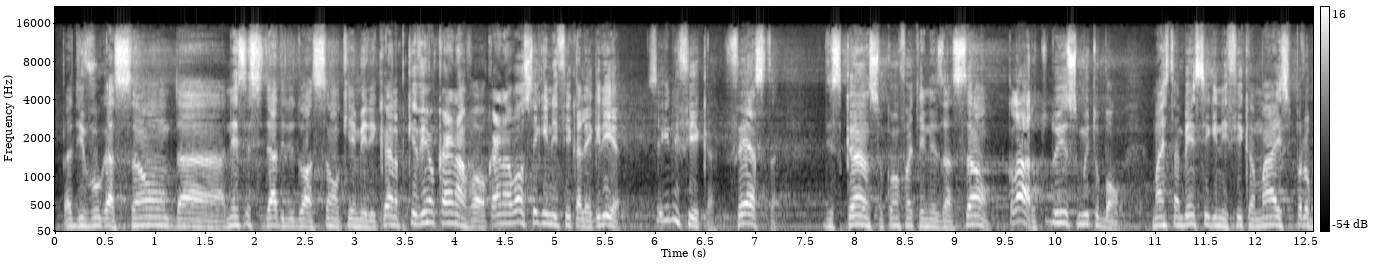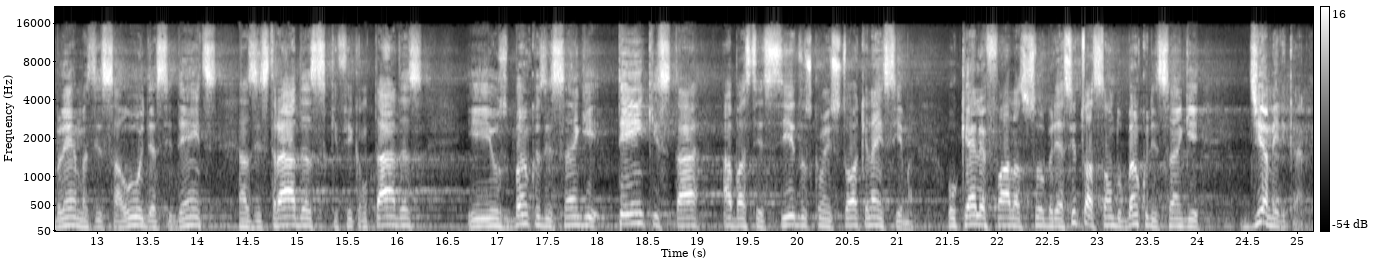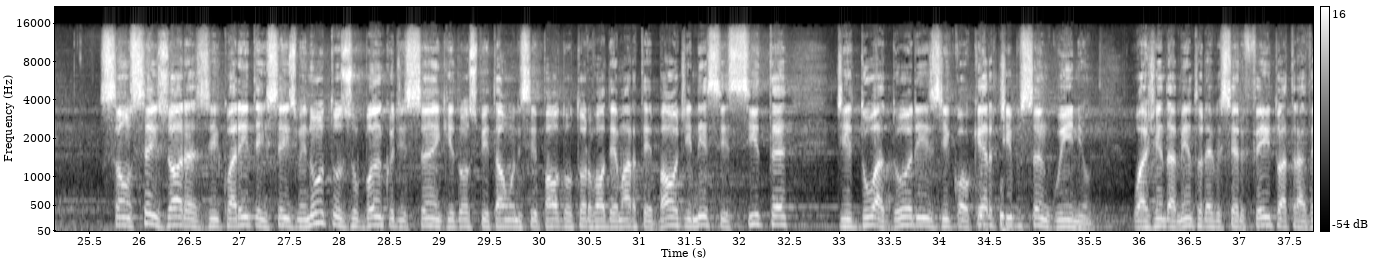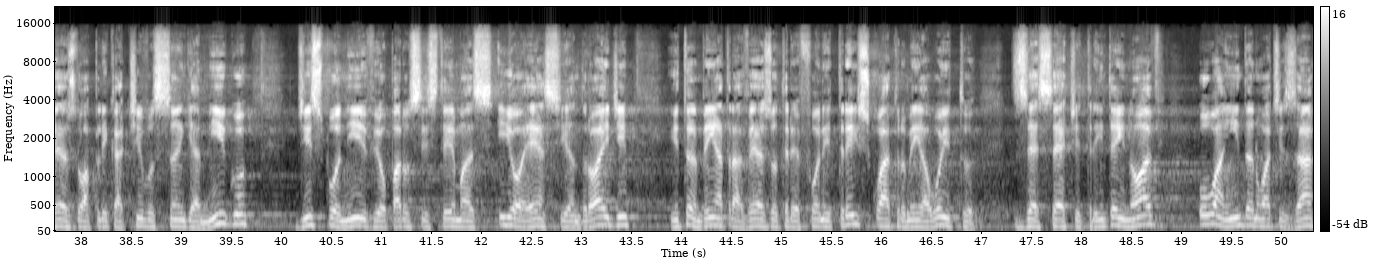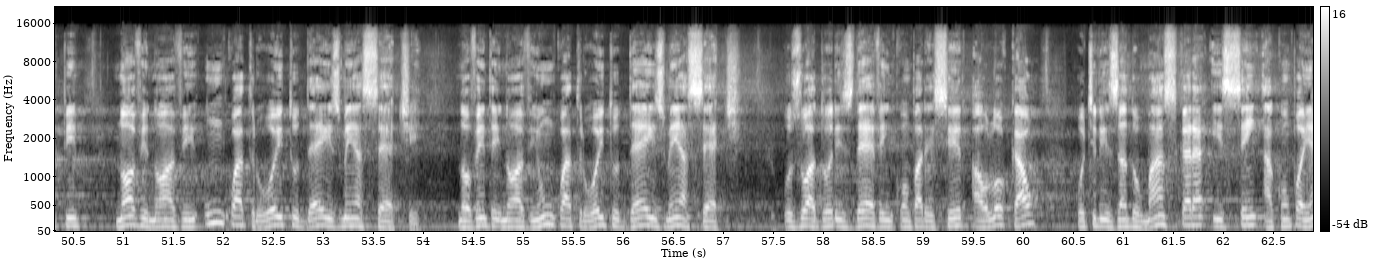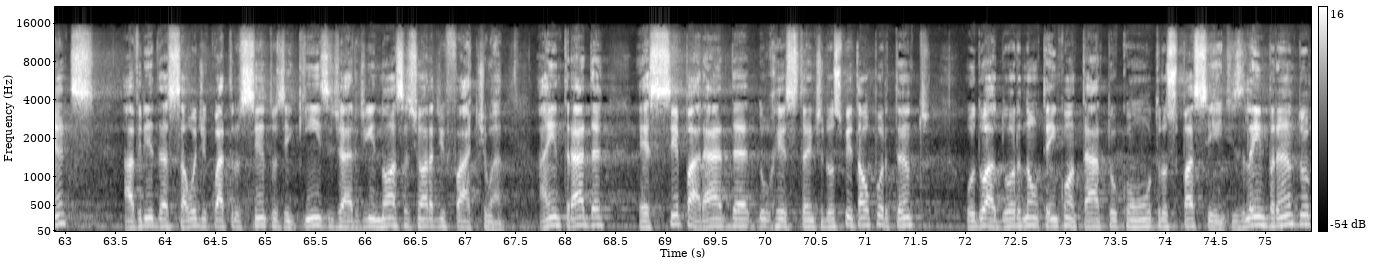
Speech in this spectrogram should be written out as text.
para divulgação da necessidade de doação aqui americana, porque vem o carnaval. Carnaval significa alegria? Significa festa, descanso, confraternização. Claro, tudo isso muito bom. Mas também significa mais problemas de saúde, acidentes nas estradas que ficam tadas e os bancos de sangue têm que estar abastecidos com estoque lá em cima. O Keller fala sobre a situação do banco de sangue de Americana. São 6 horas e 46 minutos. O banco de sangue do Hospital Municipal Dr. Valdemar Tebaldi necessita de doadores de qualquer tipo sanguíneo. O agendamento deve ser feito através do aplicativo Sangue Amigo, disponível para os sistemas iOS e Android e também através do telefone 3468 1739 ou ainda no WhatsApp 99148 1067 99148 1067. Os doadores devem comparecer ao local utilizando máscara e sem acompanhantes. Avenida Saúde 415, Jardim Nossa Senhora de Fátima. A entrada é separada do restante do hospital, portanto, o doador não tem contato com outros pacientes. Lembrando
